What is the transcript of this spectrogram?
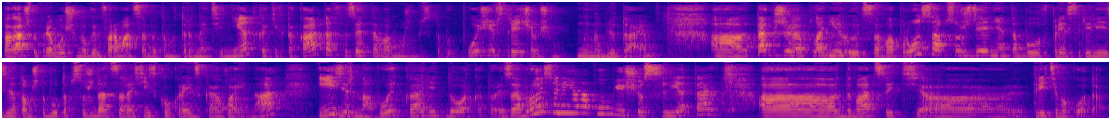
Пока что прям очень много информации об этом в интернете нет, каких-то картах из этого, может быть, это будет позже встреча, в общем, мы наблюдаем. А, также планируются вопросы обсуждения, это было в пресс-релизе о том, что будет обсуждаться российско-украинская война и зерновой коридор, который забросили, я напомню, еще с лета 23 а, года.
